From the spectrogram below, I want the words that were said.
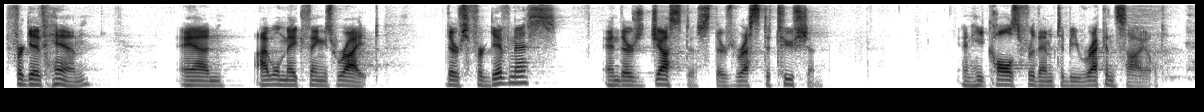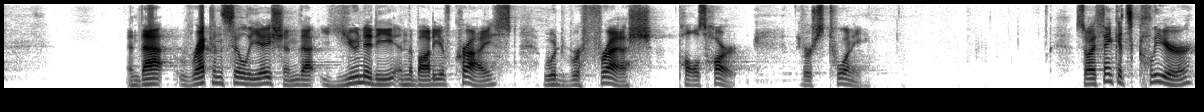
forgive him, and I will make things right. There's forgiveness and there's justice, there's restitution. And he calls for them to be reconciled. And that reconciliation, that unity in the body of Christ, would refresh Paul's heart. Verse 20. So I think it's clear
